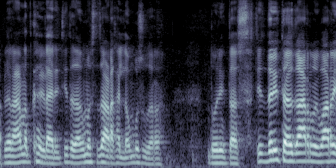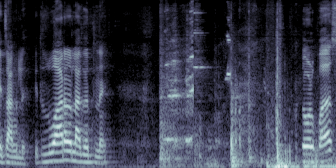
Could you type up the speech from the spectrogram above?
आपल्या रानात खाली डायरेक्ट तिथं जाऊन मस्त झाडाखाली जाऊन बसू जरा. दोन एक तास. तिथं जरी इथं गार वारं आहे चांगलं इथं वारं लागत नाही. जवळपास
